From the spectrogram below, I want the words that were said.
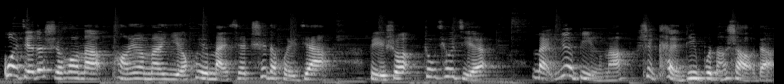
过节的时候呢，朋友们也会买些吃的回家，比如说中秋节买月饼呢，是肯定不能少的。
